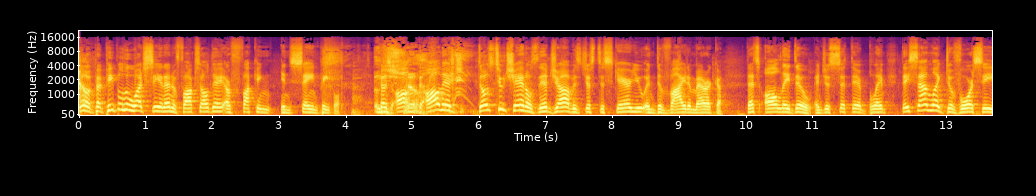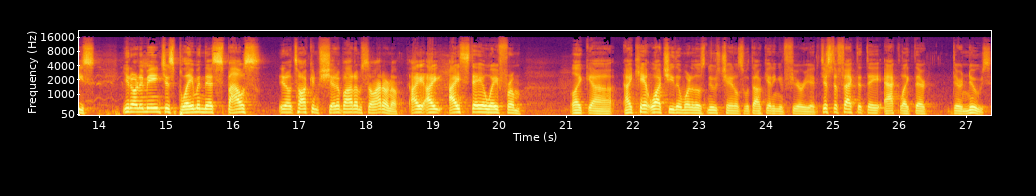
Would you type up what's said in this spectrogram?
No, but people who watch CNN and Fox all day are fucking insane people. Because all, all their those two channels, their job is just to scare you and divide America. That's all they do, and just sit there blame. They sound like divorcees. You know what I mean? Just blaming their spouse. You know, talking shit about them. So I don't know. I I, I stay away from. Like uh, I can't watch either one of those news channels without getting infuriated. Just the fact that they act like they're they're news.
